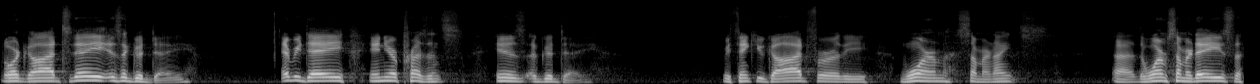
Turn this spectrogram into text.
Lord God, today is a good day. Every day in your presence is a good day. We thank you, God, for the warm summer nights, uh, the warm summer days, the,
